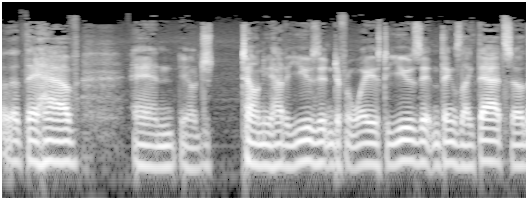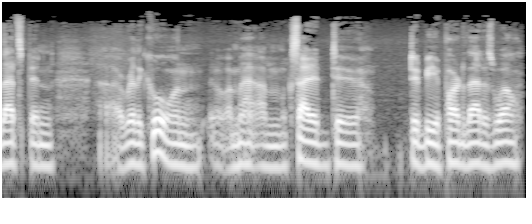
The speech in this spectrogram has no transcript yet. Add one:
that they have, and you know, just telling you how to use it and different ways to use it and things like that. So that's been uh, really cool, and I'm I'm excited to to be a part of that as well.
